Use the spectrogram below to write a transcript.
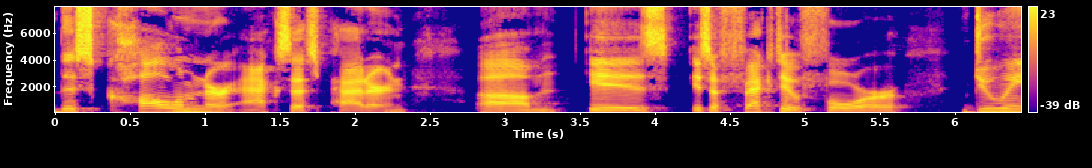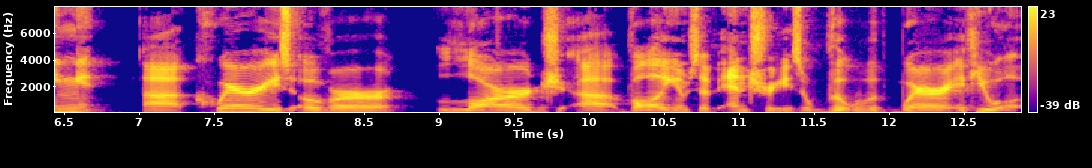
this columnar access pattern um, is is effective for doing uh, queries over large uh, volumes of entries. Where if you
